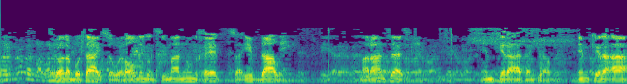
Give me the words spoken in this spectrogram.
So Rabotai, so we're holding in Siman Nun Chet, Saif Dali. Maran says, Im Kira'ah, thank you Albert. Im Kira'ah,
